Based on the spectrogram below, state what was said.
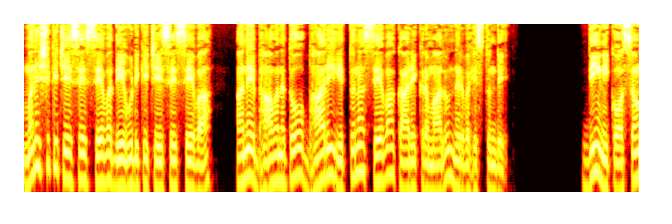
మనిషికి చేసే సేవ దేవుడికి చేసే సేవ అనే భావనతో భారీ ఎత్తున సేవా కార్యక్రమాలు నిర్వహిస్తుంది. దీనికోసం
